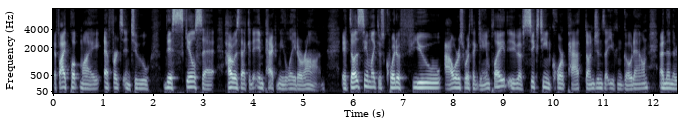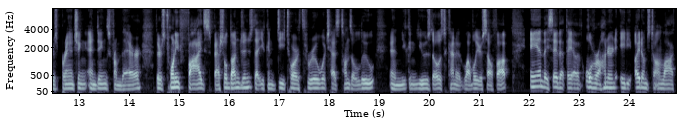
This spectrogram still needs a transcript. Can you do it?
if i put my efforts into this skill set how is that going to impact me later on? It does seem like there's quite a few hours worth of gameplay. You have 16 core path dungeons that you can go down and then there's branching endings from there. There's 25 special dungeons that you can detour through which has tons of loot and you can use those to kind of level yourself up. And they say that they have over 180 items to unlock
